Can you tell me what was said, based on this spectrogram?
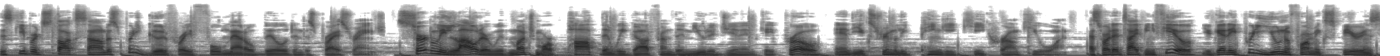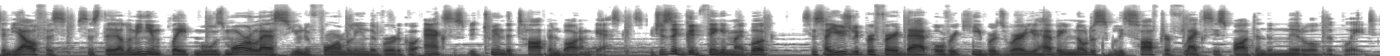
this keyboard stock sound is pretty good for a full metal build in this price range. Certainly louder with much more pop than we got from the muted GMMK Pro and the extremely pingy Keychron Q1. As for the typing feel, you get a pretty uniform experience in the alphas, since the aluminum plate moves more or less uniformly in the vertical axis between the top and bottom gaskets, which is a good thing in my book, since I usually prefer that over keyboards where you have a noticeably softer flexi spot in the middle of the plate.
